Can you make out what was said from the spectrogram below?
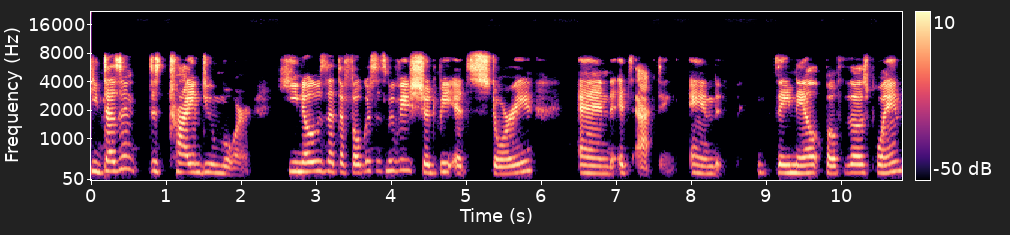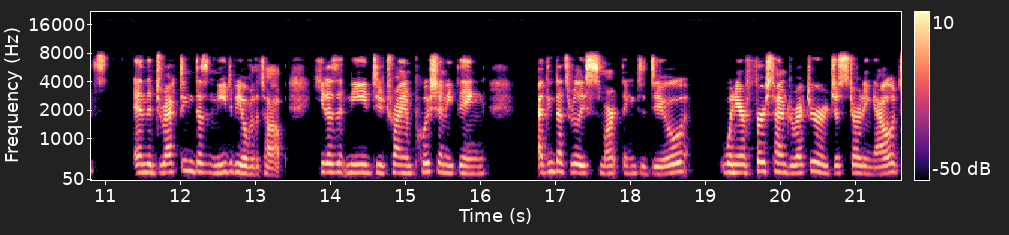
he doesn't just try and do more. He knows that the focus of this movie should be its story and its acting. And they nail both of those points. And the directing doesn't need to be over the top. He doesn't need to try and push anything. I think that's really smart thing to do. When you're a first time director or just starting out,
